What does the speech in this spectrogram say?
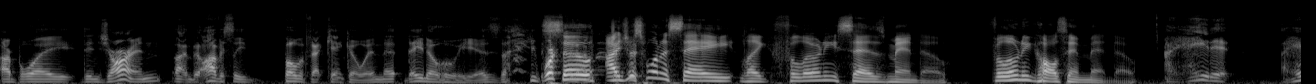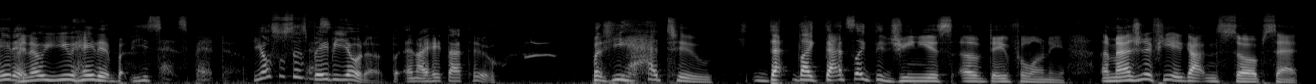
our boy Din Djarin, I mean, obviously Boba Fett can't go in. That they know who he is. he So. I just want to say, like, Filoni says Mando. Filoni calls him Mando. I hate it. I hate it. I know you hate it, but he says Mando. He also says That's- Baby Yoda, but and I hate that too. but he had to that like that's like the genius of Dave Filoni. Imagine if he had gotten so upset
